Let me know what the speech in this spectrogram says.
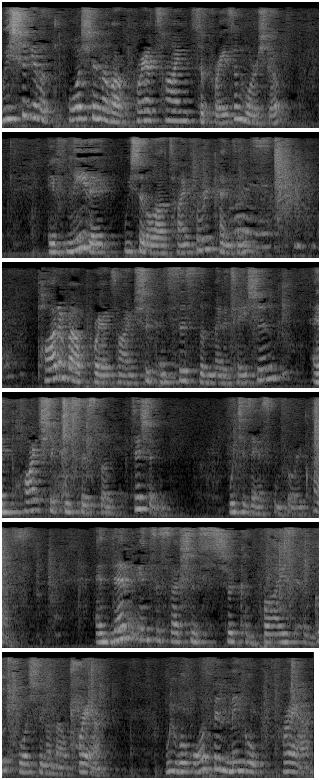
We should give a portion of our prayer time to praise and worship. If needed, we should allow time for repentance. Part of our prayer time should consist of meditation and part should consist of petition, which is asking for requests. And then intercession should comprise a good portion of our prayer. We will often mingle prayer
